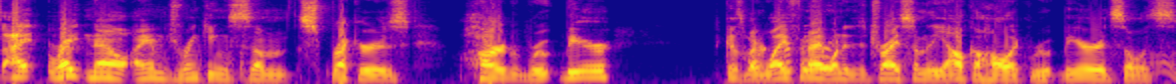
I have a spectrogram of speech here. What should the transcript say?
I right now I am drinking some Sprecher's hard root beer because my Hard wife and I wanted to try some of the alcoholic root beer, and so it's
